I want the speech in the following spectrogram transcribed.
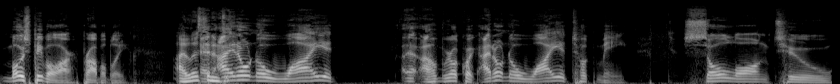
Most people are probably. I listened. and to- I don't know why it. Uh, uh, real quick, I don't know why it took me so long to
